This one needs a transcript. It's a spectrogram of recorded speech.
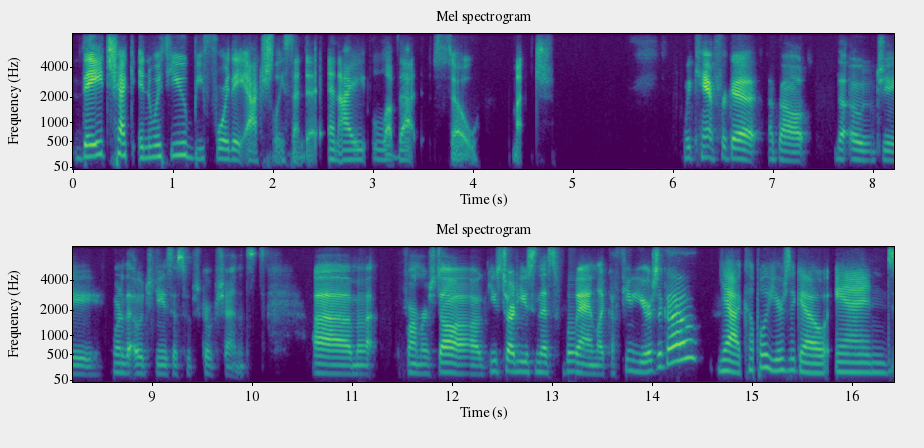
they check in with you before they actually send it. And I love that so much. We can't forget about the OG, one of the OGs of subscriptions. Um, Farmer's Dog. You started using this when, like a few years ago? Yeah, a couple of years ago. And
